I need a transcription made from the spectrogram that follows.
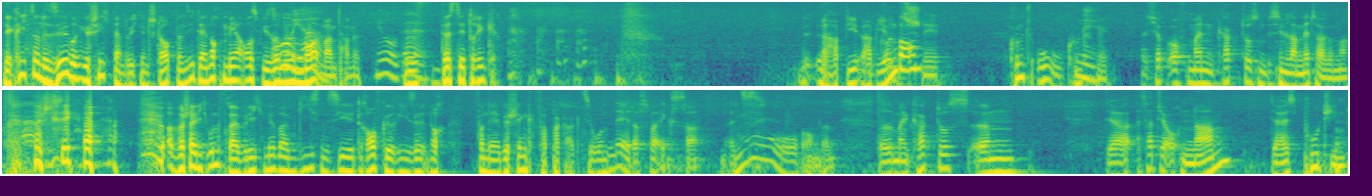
Der kriegt so eine silbrige Schicht dann durch den Staub, dann sieht der noch mehr aus wie so Oh, eine ja. Nordmann-Tanne. Jo, Das, geil. ist- das ist der Trick. Äh, habt ihr, habt ihr einen Baum? Kunstschnee. Kunst, oh, Kunstschnee. Also ich habe auf meinen Kaktus ein bisschen Lametta gemacht. Aber wahrscheinlich unfreiwillig, ne? Beim Gießen ist hier draufgerieselt noch von der Geschenkeverpackaktion. nee, das war extra als Oh. Baum dann. Also mein Kaktus, ähm, der, es hat ja auch einen Namen, der heißt Putin.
